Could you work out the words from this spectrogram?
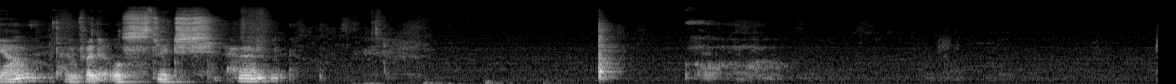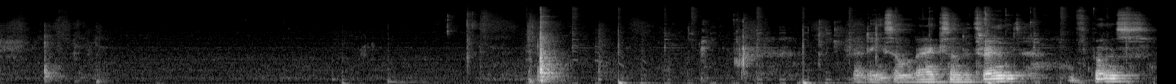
Time for the ostrich herl. Adding some wax on the thread, of course.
